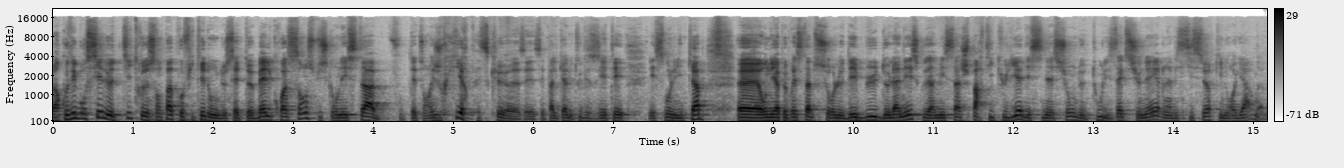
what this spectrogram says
Alors côté boursier, le titre ne sent pas profiter donc de cette belle croissance puisqu'on est stable. Il faut peut-être s'en réjouir parce que euh, ce n'est pas le cas de toutes les sociétés, les small mid cap. Euh, on est à peu près stable sur le début de l'année. Est-ce que vous avez un message particulier à destination de tous les actionnaires et investisseurs qui nous regardent?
